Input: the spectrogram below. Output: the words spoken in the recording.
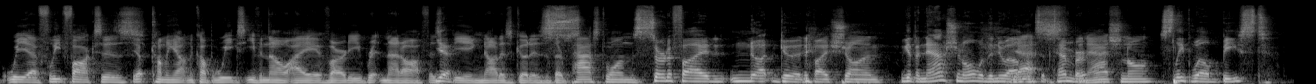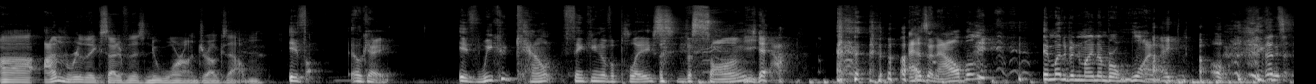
we have Fleet Foxes Yep. coming out in a couple weeks, even though I have already written that off as Yeah. being not as good as their past ones. Certified Not Good by Sean. We get the National with the new album Yes, in September. The National. Sleep Well Beast. Uh, I'm really excited for this new War on Drugs album. If okay, if we could count Thinking of a Place, the song, Yeah. as an album, it might have been my number one. I know. That's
